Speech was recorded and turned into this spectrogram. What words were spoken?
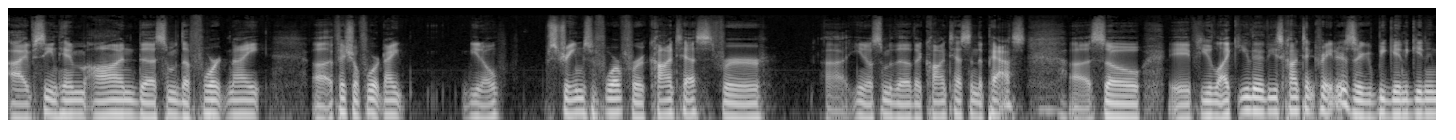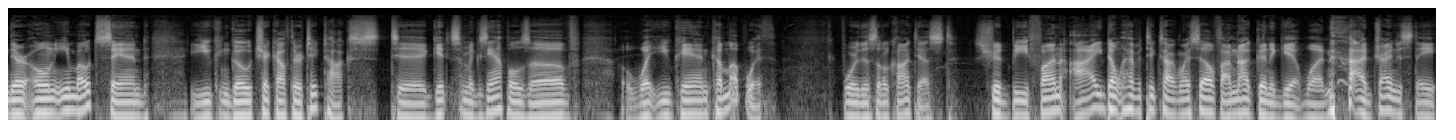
I've seen him on the some of the Fortnite uh, official Fortnite, you know, streams before for contests for. Uh, you know some of the other contests in the past. Uh, so if you like either of these content creators, they're beginning getting their own emotes, and you can go check out their TikToks to get some examples of what you can come up with for this little contest should be fun. I don't have a TikTok myself. I'm not going to get one. I'm trying to stay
